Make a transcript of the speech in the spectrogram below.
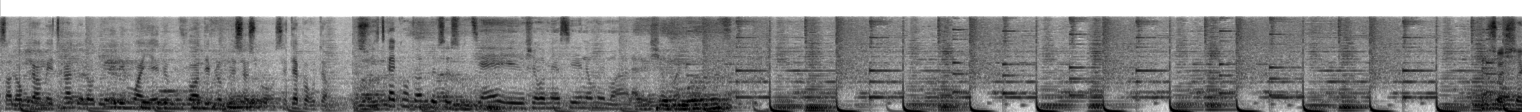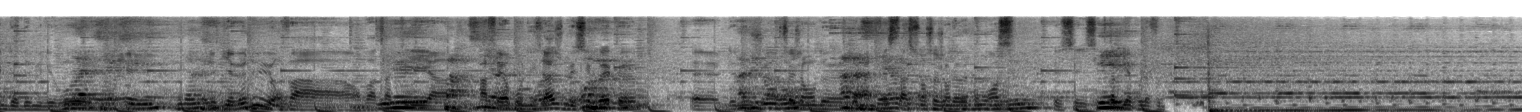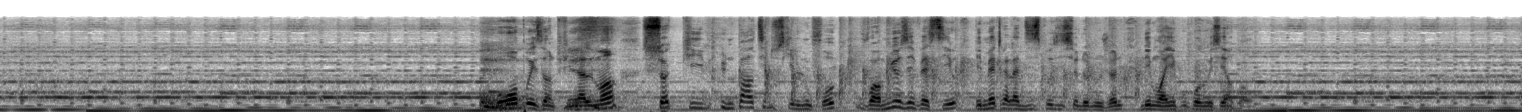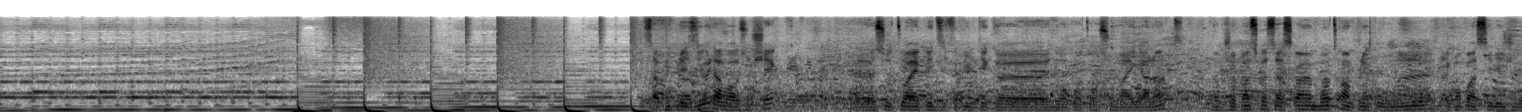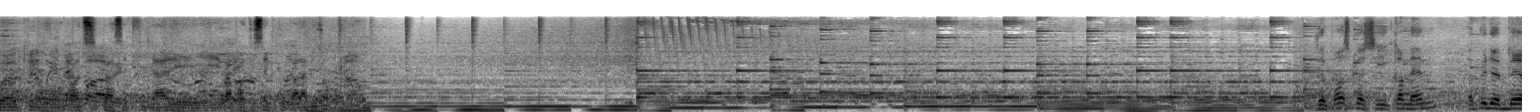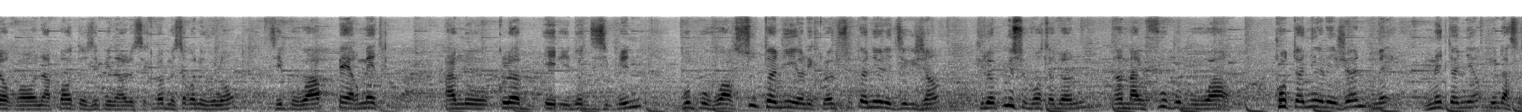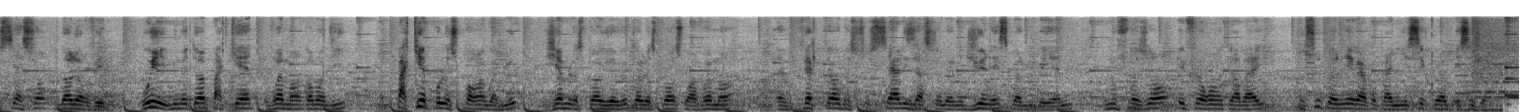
Ça leur permettra de leur donner les moyens de pouvoir développer ce sport. C'est important. Je suis très contente de ce soutien et je remercie énormément la région. Ce chèque de 2000 euros est bienvenu. On va, on va s'atteler à, à, faire bon usage, mais c'est vrai que euh, de nos jours, ce genre de, de manifestation, ce genre de récompense, c'est très bien pour le football. On représente finalement ce qui, une partie de ce qu'il nous faut pour pouvoir mieux investir et mettre à la disposition de nos jeunes des moyens pour progresser encore. Ça fait plaisir d'avoir ce chèque, euh, surtout avec les difficultés que nous rencontrons sur Marie-Galante. Donc je pense que ce sera un bon tremplin pour nous, récompenser les joueurs qui ont participé à cette finale et rapporter cette coupe à la maison. Je pense que c'est quand même un peu de beurre qu'on apporte aux épinards de ces clubs, mais ce que nous voulons, c'est pouvoir permettre à nos clubs et d'autres disciplines pour pouvoir soutenir les clubs, soutenir les dirigeants qui le plus souvent se donnent un mal fou pour pouvoir contenir les jeunes, mais maintenir une association dans leur ville. Oui, nous mettons un paquet, vraiment, comme on dit, un paquet pour le sport en Guadeloupe. J'aime le sport, je veux que le sport soit vraiment un vecteur de socialisation de notre jeunesse guadeloupéenne. Nous faisons et ferons un travail pour soutenir et accompagner ces clubs et ces jeunes.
